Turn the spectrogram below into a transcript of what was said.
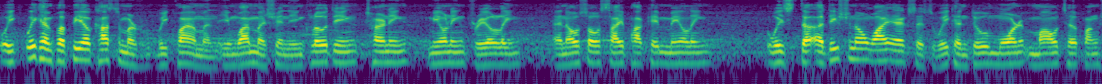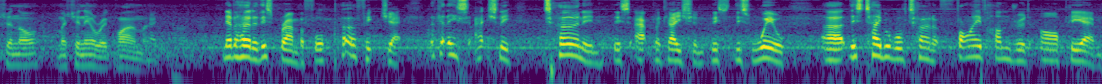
we, we can fulfill customer requirement in one machine, including turning, milling, drilling, and also side pocket milling. With the additional y-axis, we can do more multifunctional machining requirement. Never heard of this brand before. Perfect Jet. Look at this actually turning this application, this, this wheel. Uh, this table will turn at 500 RPM.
